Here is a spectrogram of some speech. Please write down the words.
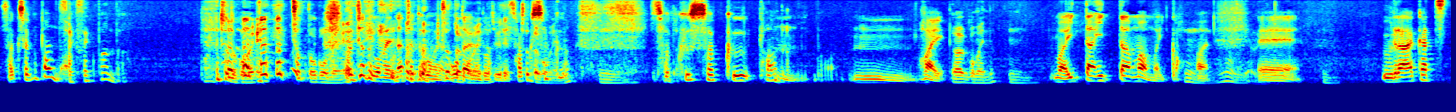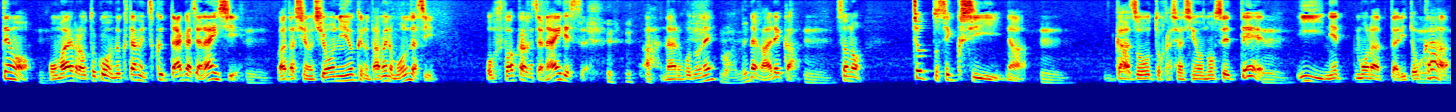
サクサクパンダ？サクサクパンダ？ちょっとごめん。ちょっとごめん。ちょっとごめんな。ちょっとごめん。ちょっとごめん。お便りの途中でサクサク。サクサクパンダ。うん。はい。うん、あごめんなうん。まあ一旦一旦まあまあいいか、うん。はい。えー裏垢っつっても、お前ら男を抜くために作った赤じゃないし、うん。私の承認欲求のためのものだしオフパック赤じゃないです。あなるほどね,、なんかあれか、うん。そのちょっとセクシーなうん。画像とか写真を載せて、うん。いいねもらったりとか、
